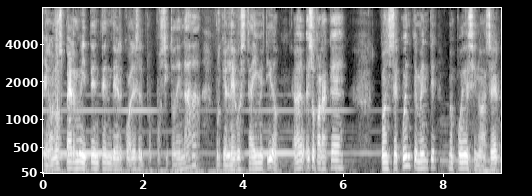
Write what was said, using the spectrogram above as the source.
que no nos permite entender cuál es el propósito de nada, porque el ego está ahí metido. Ah, ¿Eso para qué? Consecuentemente, no puede sino hacer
